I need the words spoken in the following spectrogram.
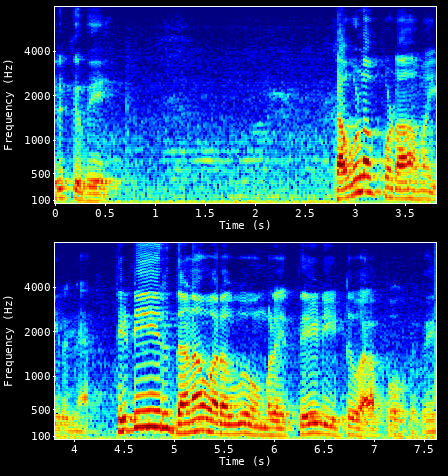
இருக்குது. கவலைப்படாமல் இருங்க. திடீர் தனவரவு உங்களை தேடிட்டு வரப்போகுது.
